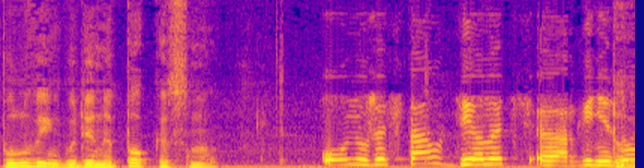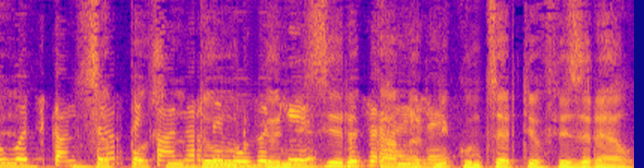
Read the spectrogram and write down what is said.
половин година по-късно, он уже стал делать, э, той организовывать концерты започна да камерной музыки в Израиле. концерти в Израел.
